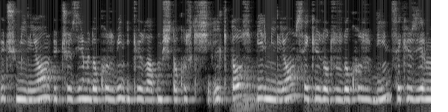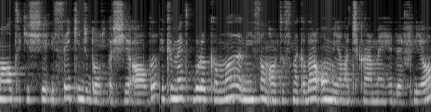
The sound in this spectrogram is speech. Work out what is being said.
3 milyon 329 bin 269 kişi ilk doz, 1 milyon 839 bin 826 kişi ise ikinci doz aşıyı aldı. Hükümet bu rakamı Nisan ortasına kadar 10 milyona çıkarmayı hedefliyor.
